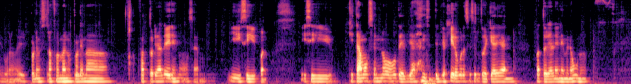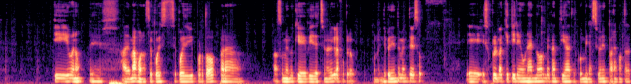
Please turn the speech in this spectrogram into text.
eh, bueno, el problema se transforma en un problema factorial n, ¿no? O sea, y si, bueno, y si quitamos el nodo del, del viajero, por así decirlo, entonces quedaría en factorial n-1. Y bueno, eh, además, bueno, se puede, se puede dividir por todos para, asumiendo que es bidireccional el grafo, pero independientemente de eso, eh, es un problema que tiene una enorme cantidad de combinaciones para encontrar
